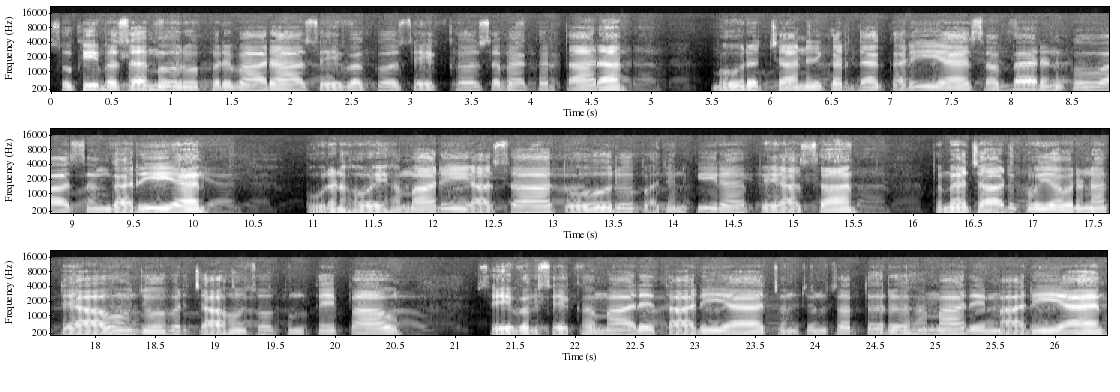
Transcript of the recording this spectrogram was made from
ਸੁਖੀ ਬਸੈ ਮੋਰ ਪਰਿਵਾਰਾ, ਸੇਵਕ ਸਿੱਖ ਸਭੈ ਕਰਤਾਰਾ। ਮੋਰ ਅੱਛਾ ਨਿਜ ਕਰਦਾ ਕਰੀਐ, ਸਭੈ ਰਨ ਕੋ ਆਸੰਗਰੀਐ ਪੂਰਨ ਹੋਏ ਹਮਾਰੀ ਆਸਾ ਤੋਰ ਭਜਨ ਕੀ ਰਹਿ ਪਿਆਸਾ। ਤੁਮੈ ਛਾੜ ਕੋਈ ਅਵਰ ਨ ਧਿਆਓ, ਜੋ ਵਰ ਚਾਹੋ ਸੋ ਤੁਮ ਤੇ ਪਾਓ। ਸੇਵਕ ਸਿੱਖ ਹਮਾਰੇ ਤਾਰੀਐ ਚੁਨ ਚੁਨ ਸਤਰ ਹਮਾਰੇ ਮਾਰੀਐ।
